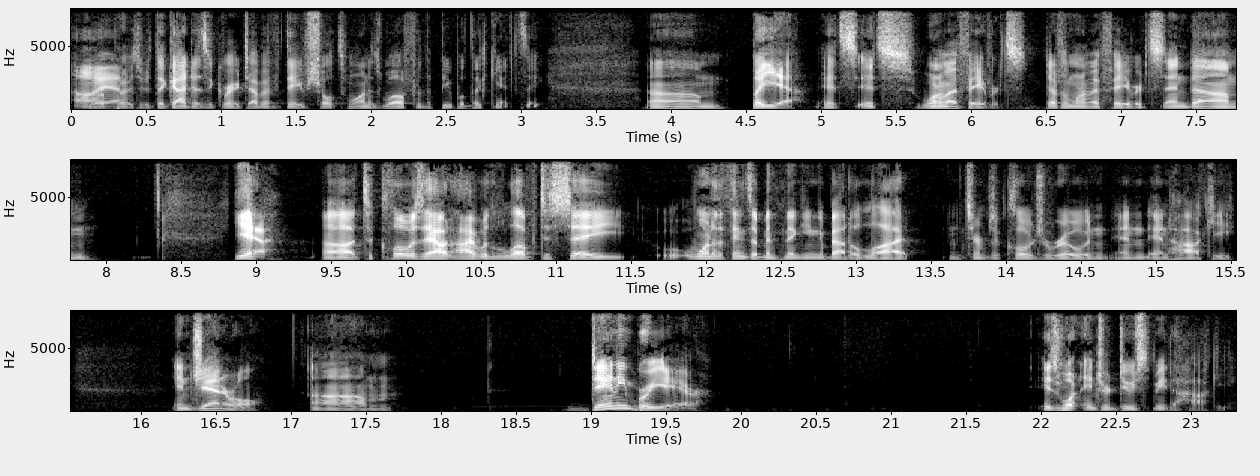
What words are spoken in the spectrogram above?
Oh, word yeah. posters. The guy does a great job. If Dave Schultz one as well for the people that can't see. Um, but yeah, it's it's one of my favorites. Definitely one of my favorites. And um, yeah, uh, to close out, I would love to say one of the things I've been thinking about a lot in terms of Claude Giroux and, and, and hockey in general. Um, Danny Briere is what introduced me to hockey.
